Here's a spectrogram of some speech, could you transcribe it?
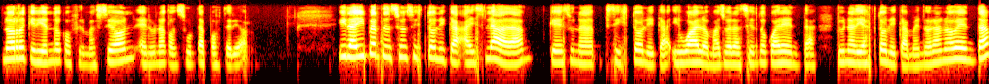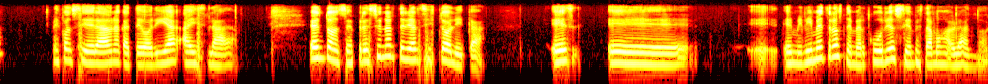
no requiriendo confirmación en una consulta posterior. Y la hipertensión sistólica aislada que es una sistólica igual o mayor a 140 y una diastólica menor a 90, es considerada una categoría aislada. Entonces, presión arterial sistólica es eh, en milímetros de mercurio, siempre estamos hablando.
